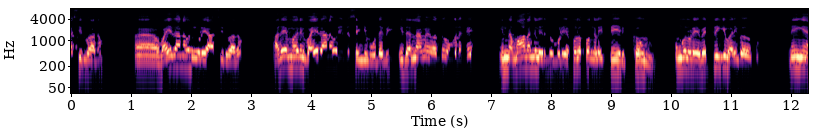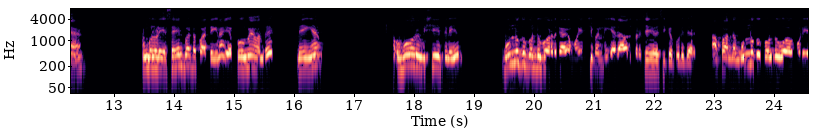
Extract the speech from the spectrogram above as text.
ஆசீர்வாதம் ஆஹ் வயதானவர்களுடைய ஆசீர்வாதம் அதே மாதிரி வயதானவர்களுக்கு செய்யும் உதவி இதெல்லாமே வந்து உங்களுக்கு இந்த மாதங்கள் இருக்கக்கூடிய குழப்பங்களை தீர்க்கும். உங்களுடைய வெற்றிக்கு வழிவகுக்கும். நீங்க உங்களுடைய செயல்பாட்டை பார்த்தீங்கன்னா எப்பவுமே வந்து நீங்க ஒவ்வொரு விஷயத்திலையும் முன்னுக்கு கொண்டு போறதுக்காக முயற்சி பண்ணி ஏதாவது பிரச்சனைகளை சிக்கக்கூடியதா இருக்கும். அப்போ அந்த முன்னுக்கு கொண்டு போகக்கூடிய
